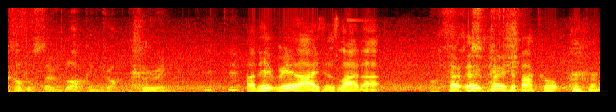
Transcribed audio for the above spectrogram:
cobblestone block and drop it through in? I didn't realise it was like that. Oh, Don't, don't close it back up.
